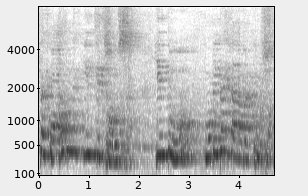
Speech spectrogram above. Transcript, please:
তার কথা বলে কিঞ্চিত সমস্যা। কিন্তু কবিতায় তার আবার খুব শখ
